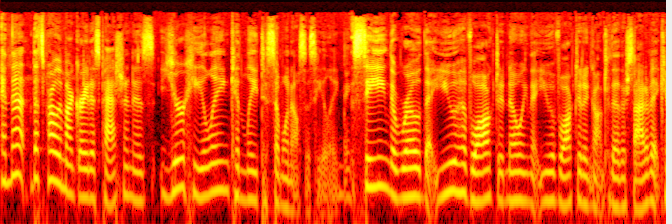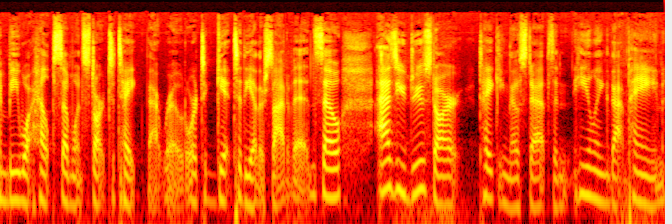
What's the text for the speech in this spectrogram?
And that that's probably my greatest passion is your healing can lead to someone else's healing. Seeing the road that you have walked and knowing that you have walked it and gotten to the other side of it can be what helps someone start to take that road or to get to the other side of it. And so as you do start taking those steps and healing that pain,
